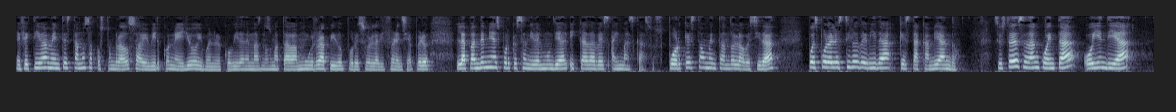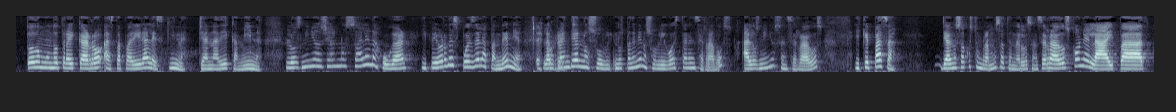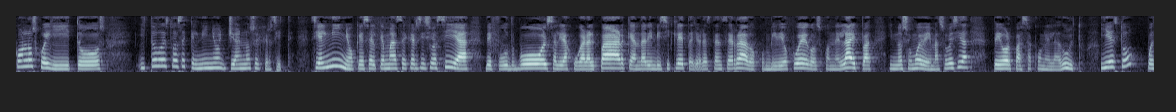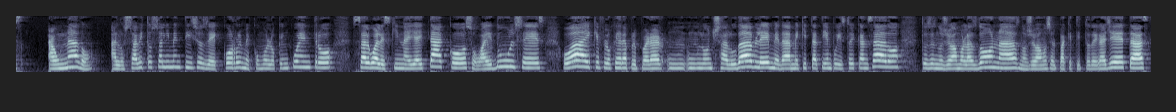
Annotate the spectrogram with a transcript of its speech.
Efectivamente estamos acostumbrados a vivir con ello y bueno, el COVID además nos mataba muy rápido, por eso la diferencia. Pero la pandemia es porque es a nivel mundial y cada vez hay más casos. ¿Por qué está aumentando la obesidad? Pues por el estilo de vida que está cambiando. Si ustedes se dan cuenta, hoy en día todo el mundo trae carro hasta para ir a la esquina, ya nadie camina. Los niños ya no salen a jugar y peor después de la pandemia. la pandemia nos, pandemia nos obligó a estar encerrados, a los niños encerrados. ¿Y qué pasa? Ya nos acostumbramos a tenerlos encerrados con el iPad, con los jueguitos y todo esto hace que el niño ya no se ejercite. Si el niño, que es el que más ejercicio hacía de fútbol, salir a jugar al parque, andar en bicicleta y ahora está encerrado con videojuegos, con el iPad y no se mueve y más obesidad, peor pasa con el adulto. Y esto, pues, aunado a los hábitos alimenticios de corro y me como lo que encuentro, salgo a la esquina y hay tacos o hay dulces o hay que flojera preparar un, un, lunch saludable, me da, me quita tiempo y estoy cansado, entonces nos llevamos las donas, nos llevamos el paquetito de galletas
